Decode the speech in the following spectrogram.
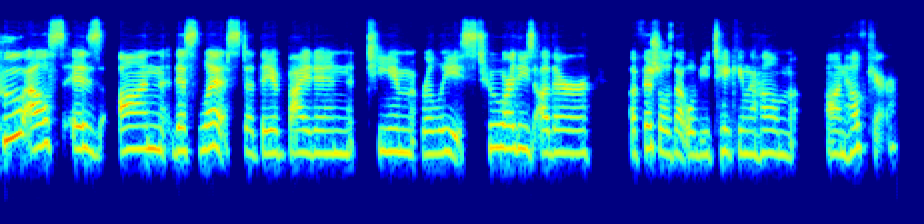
Who else is on this list that the Biden team released? Who are these other officials that will be taking the helm on healthcare?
